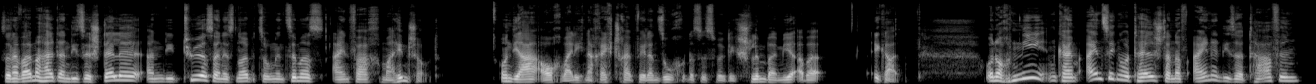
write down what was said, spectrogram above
sondern weil man halt an diese Stelle, an die Tür seines neu bezogenen Zimmers einfach mal hinschaut. Und ja, auch weil ich nach Rechtschreibfehlern suche, das ist wirklich schlimm bei mir, aber egal. Und noch nie in keinem einzigen Hotel stand auf einer dieser Tafeln,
